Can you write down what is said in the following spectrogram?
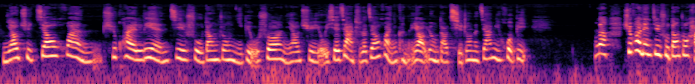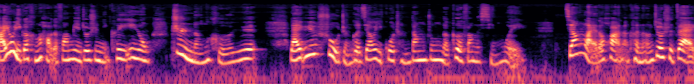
你要去交换区块链技术当中，你比如说你要去有一些价值的交换，你可能要用到其中的加密货币。那区块链技术当中还有一个很好的方面，就是你可以应用智能合约。来约束整个交易过程当中的各方的行为，将来的话呢，可能就是在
